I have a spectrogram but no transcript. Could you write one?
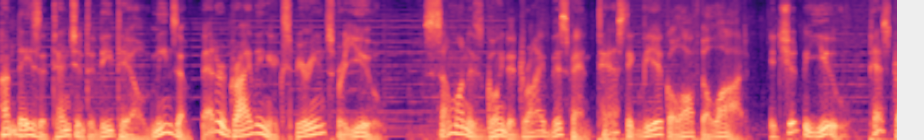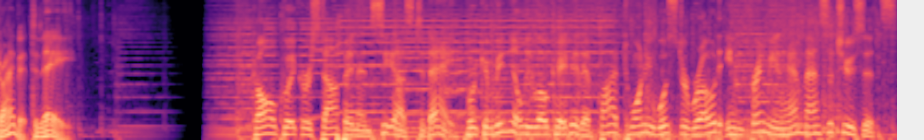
Hyundai's attention to detail means a better driving experience for you. Someone is going to drive this fantastic vehicle off the lot. It should be you. Test drive it today. Call, click, or stop in and see us today. We're conveniently located at 520 Worcester Road in Framingham, Massachusetts.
